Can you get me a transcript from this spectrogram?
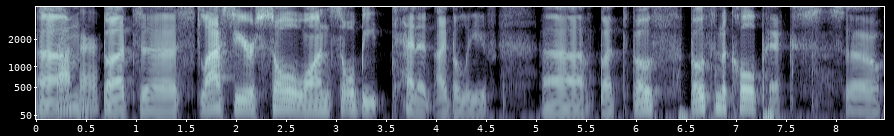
Um, Shocker. But uh, last year, Soul won. Soul beat Tenet, I believe. Uh, but both both Nicole picks. So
